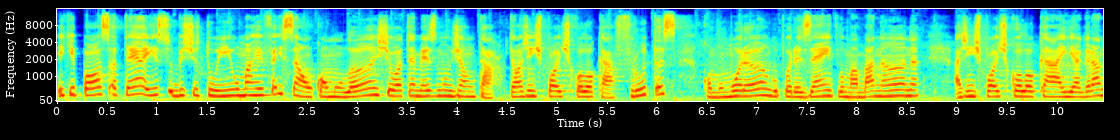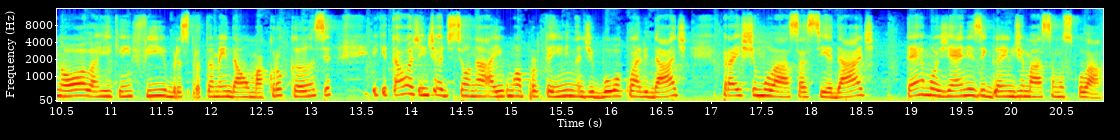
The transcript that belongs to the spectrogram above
e que possa até aí substituir uma refeição, como um lanche ou até mesmo um jantar. Então, a gente pode colocar frutas, como morango, por exemplo, uma banana. A gente pode colocar aí a granola rica em fibras para também dar uma crocância. E que tal a gente adicionar aí uma proteína de boa qualidade para estimular a saciedade termogênese e ganho de massa muscular.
